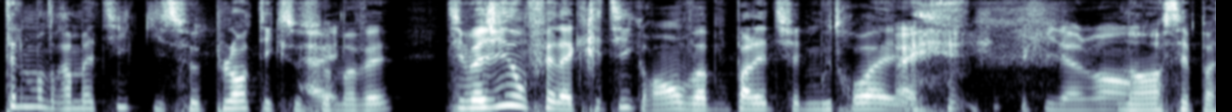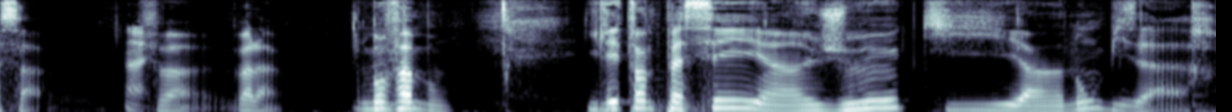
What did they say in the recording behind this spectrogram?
tellement dramatique qu'il se plante et que ce Ah soit ouais. mauvais. T'imagines, on fait la critique, on va vous parler de Shenmue 3 et Ouais. Et finalement. non, c'est pas ça. Ouais. Enfin, voilà. Bon, enfin bon. Il est temps de passer à un jeu qui a un nom bizarre.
